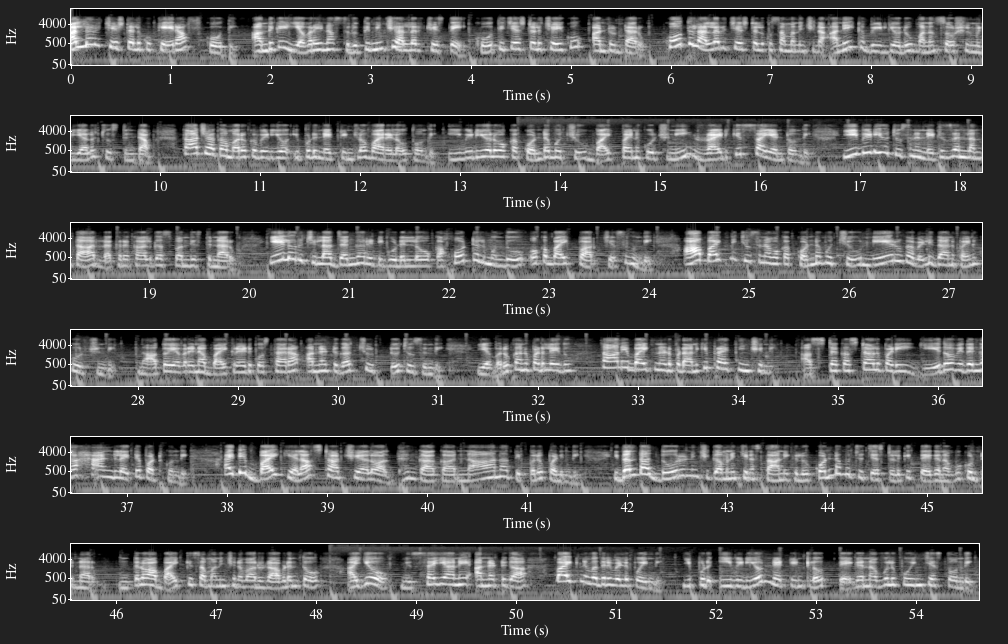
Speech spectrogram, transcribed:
అల్లరి చేష్టలకు కేరాఫ్ కోతి. అందుకే ఎవరైనా శృతి మించి అల్లరి చేస్తే కోతి చేష్టలు చేయకు అంటుంటారు. కోతుల అల్లరి చేష్టలకు సంబంధించిన అనేక వీడియోలు మనం సోషల్ మీడియాలో చూస్తుంటాం. తాజాగా మరొక వీడియో ఇప్పుడు నెట్టింట్లో వైరల్ అవుతోంది. ఈ వీడియోలో ఒక కొండముచ్చు బైక్ పైన కూర్చుని రైడ్కి సై అంటోంది. ఈ వీడియో చూసిన నెటిజన్లంతా రకరకాలుగా స్పందిస్తున్నారు. ఏలూరు జిల్లా జంగారెడ్డిగూడెంలో ఒక హోటల్ ముందు ఒక బైక్ పార్క్ చేసి ఉంది. ఆ బైక్ని చూసిన ఒక కొండముచ్చు నేరుగా వెళ్ళి దానిపైన కూర్చుంది. నాతో ఎవరైనా బైక్ రైడ్కి వస్తారా? అన్నట్టుగా చుట్టూ చూసింది. ఎవరూ కనపడలేదు. తానే బైక్ నడపడానికి ప్రయత్నించింది. అష్ట కష్టాలు పడి ఏదో విధంగా హ్యాండిల్ అయితే పట్టుకుంది. అయితే బైక్ ఎలా స్టార్ట్ చేయాలో అర్థం కాక నానా తిప్పలు పడింది. ఇదంతా దూరం నుంచి గమనించిన స్థానికులు కొండముచ్చు చేష్టలకి తెగ నవ్వుకుంటున్నారు. ఇంతలో ఆ బైక్కి సంబంధించిన వారు రావడంతో అయ్యో మిస్ అయ్యానే అన్నట్టుగా బైక్ని వదిలి వెళ్ళిపోయింది ఇప్పుడు ఈ వీడియో నెట్టింట్లో తెగ నవ్వులు పూయించేస్తోంది.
